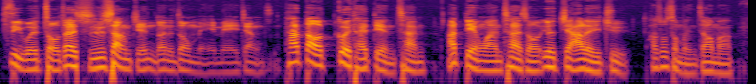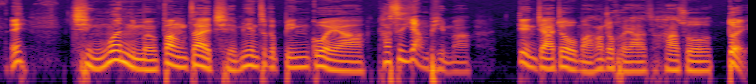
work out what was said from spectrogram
自以为走在时尚尖端的这种美眉这样子。她到柜台点餐，她点完菜的时候又加了一句，她说什么你知道吗？哎，请问你们放在前面这个冰柜啊，它是样品吗？店家就马上就回答他说，对，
